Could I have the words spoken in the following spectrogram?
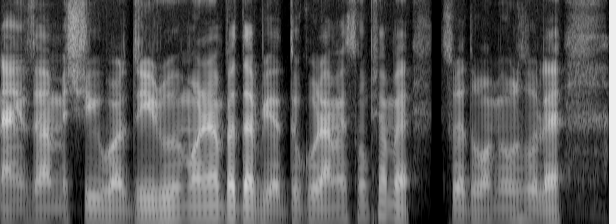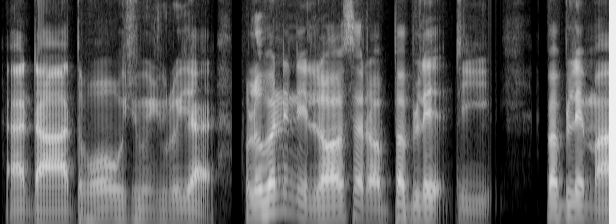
နိုင်စွမ်းမရှိဘူးပေါ့ဒီရူမော်နဲ့ပတ်သက်ပြီးတော့သူကိုယ်တိုင်ပဲဆုံးဖြတ်မဲ့ဆိုတဲ့သဘောမျိုးဆိုလဲအဲဒါသဘောကိုယူယူလို့ရတယ်ဘလိုပဲနေနေ loss ဆိုတော့ public ဒီ public မှာ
